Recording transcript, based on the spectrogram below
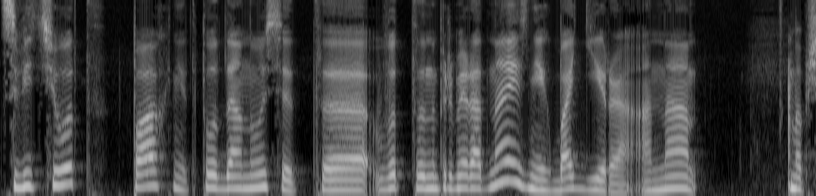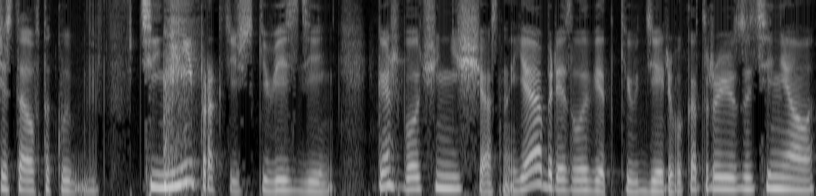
Цветет, пахнет, плодоносит. Вот, например, одна из них, Багира, она вообще стояла в такой в тени практически весь день. И, конечно, была очень несчастна. Я обрезала ветки у дерева, которое ее затеняло,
